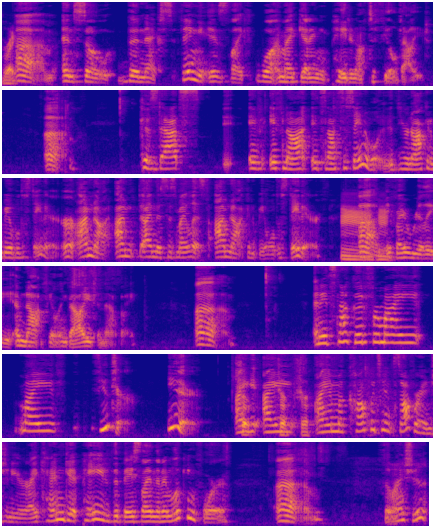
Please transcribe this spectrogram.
Right. Um, and so the next thing is like, well, am I getting paid enough to feel valued? Because that's if, if not, it's not sustainable. You're not going to be able to stay there. Or I'm not. I'm. And this is my list. I'm not going to be able to stay there um, Mhm. if I really am not feeling valued in that way. Um, and it's not good for my my future either. I Sure, I sure, sure. I am a competent software engineer. I can get paid the baseline that I'm looking for. Um, so I should.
